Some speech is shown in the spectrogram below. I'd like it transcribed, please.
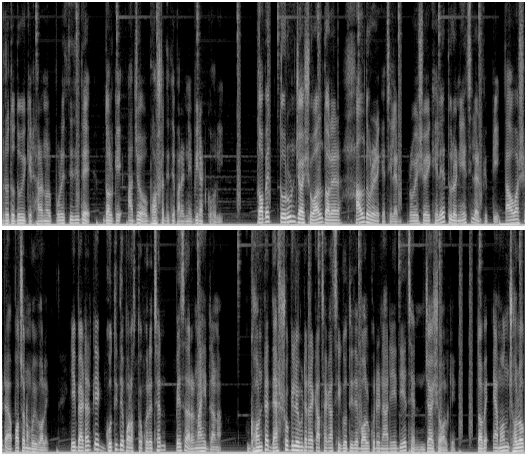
দ্রুত দুই উইকেট হারানোর পরিস্থিতিতে দলকে আজও ভরসা দিতে পারেননি বিরাট কোহলি। তবে তরুণ জয়সওয়াল দলের হাল ধরে রেখেছিলেন। রয়েশ হয়ে খেলে তুলে নিয়েছিলেন ফিফটি, তাও আবার সেটা পঁচানব্বই বলে। এই ব্যাটারকে গতিতে পরাস্ত করেছেন পেসার নাহিদ রানা। ঘন্টায় দেড়শো কিলোমিটারের কাছাকাছি গতিতে বল করে নাড়িয়ে দিয়েছেন জয়সওয়ালকে। তবে এমন ঝলক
